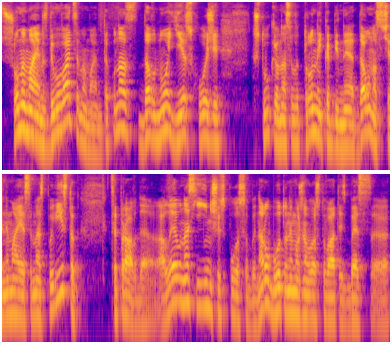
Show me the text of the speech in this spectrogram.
що ми маємо? Здивуватися ми маємо? Так у нас давно є схожі штуки, у нас електронний кабінет, да, у нас ще немає смс-повісток, це правда, але у нас є інші способи. На роботу не можна влаштуватись без е,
